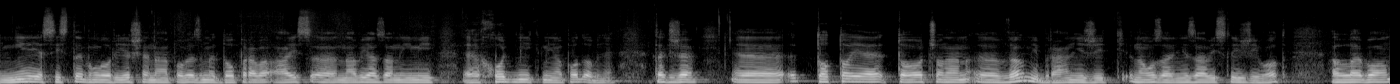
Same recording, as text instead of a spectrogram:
nie je systémovo riešená povedzme doprava aj s naviazanými chodníkmi a podobne. Takže toto je to, čo nám veľmi bráni žiť naozaj nezávislý život. lebo e,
